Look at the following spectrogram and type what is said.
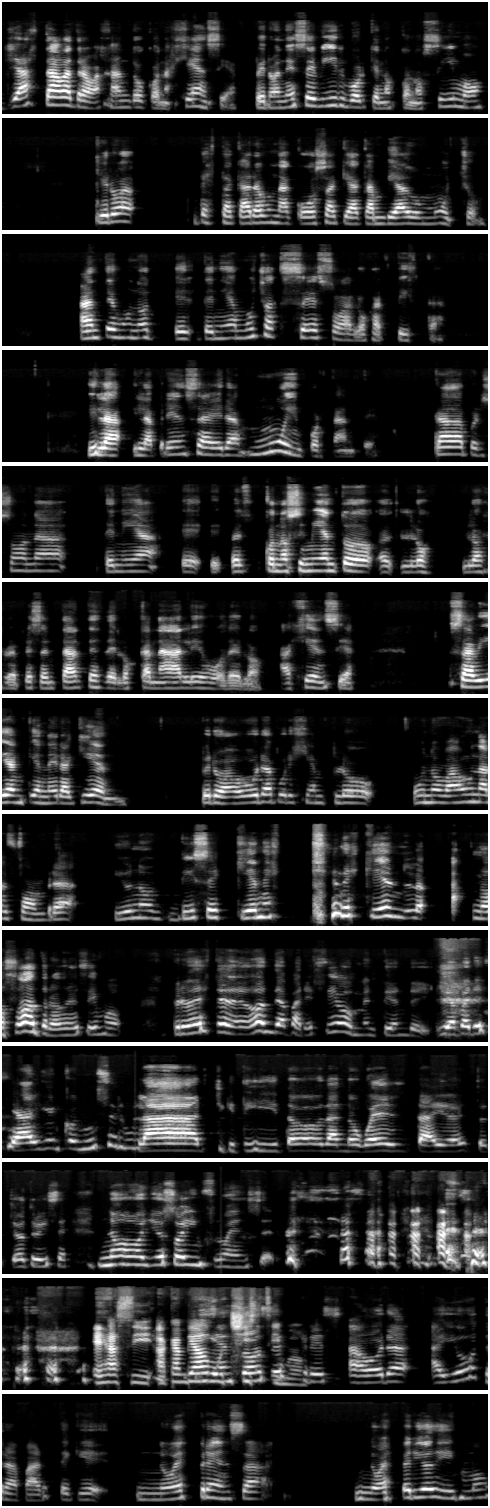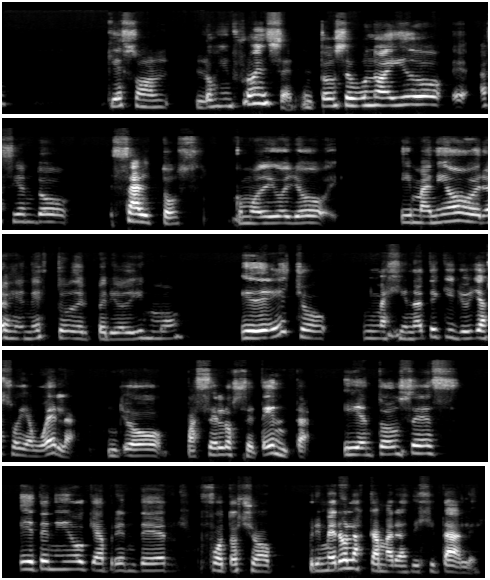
ya estaba trabajando con agencias, pero en ese billboard que nos conocimos, quiero destacar una cosa que ha cambiado mucho. Antes uno eh, tenía mucho acceso a los artistas y la, la prensa era muy importante. Cada persona tenía eh, eh, conocimiento, los, los representantes de los canales o de las agencias sabían quién era quién. Pero ahora, por ejemplo, uno va a una alfombra y uno dice quién es quién, es quién nosotros decimos, pero este de dónde apareció, ¿me entiendes? Y aparece alguien con un celular chiquitito, dando vuelta y esto, y otro dice, no, yo soy influencer. es así, ha cambiado y muchísimo. Entonces, ahora hay otra parte que no es prensa, no es periodismo, que son los influencers. Entonces uno ha ido eh, haciendo saltos, como digo yo, y maniobras en esto del periodismo. Y de hecho, imagínate que yo ya soy abuela, yo pasé los 70 y entonces he tenido que aprender Photoshop, primero las cámaras digitales,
